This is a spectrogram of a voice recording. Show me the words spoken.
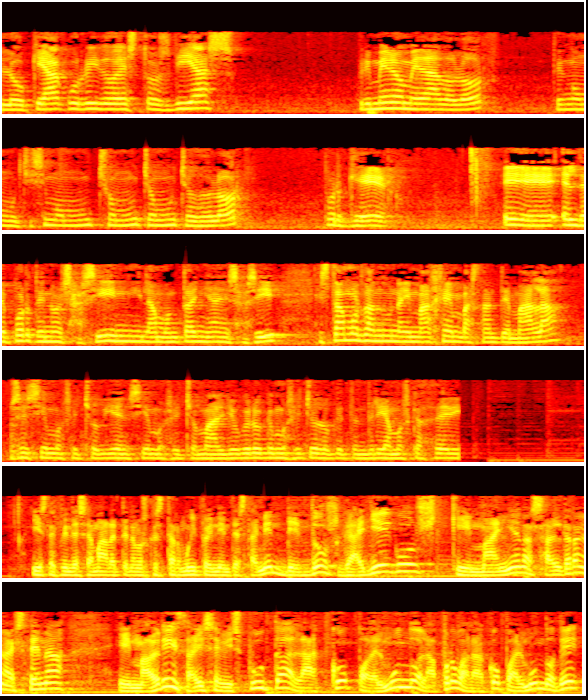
Lo que ha ocurrido estos días, primero me da dolor, tengo muchísimo, mucho, mucho, mucho dolor, porque eh, el deporte no es así, ni la montaña es así. Estamos dando una imagen bastante mala. No sé si hemos hecho bien, si hemos hecho mal. Yo creo que hemos hecho lo que tendríamos que hacer. Y este fin de semana tenemos que estar muy pendientes también de dos gallegos que mañana saldrán a escena en Madrid. Ahí se disputa la Copa del Mundo, la prueba la Copa del Mundo de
